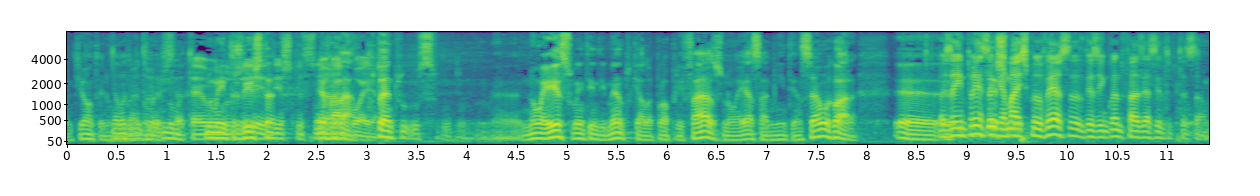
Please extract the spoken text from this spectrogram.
anteontem, numa, numa, entrevista. Numa, numa entrevista. Diz que o é verdade. Apoia. Portanto, eh, não é esse o entendimento que ela própria faz, não é essa a minha intenção. Agora... Eh, Mas a imprensa, que é mais perversa, de vez em quando faz essa interpretação.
